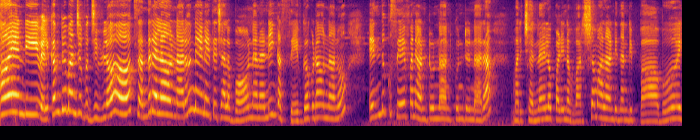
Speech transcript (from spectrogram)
హాయ్ అండి. వెల్కమ్ టు మంచి బుజ్జి వ్లాగ్స్. అందరు ఎలా ఉన్నారు? నేనైతే చాలా బాగున్నానండి. ఇంకా సేఫ్గా కూడా ఉన్నాను. ఎందుకు సేఫ్ అని అంటున్నా అనుకుంటున్నారా? మరి చెన్నైలో పడిన వర్షం అలాంటిదండి బాబోయ్.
